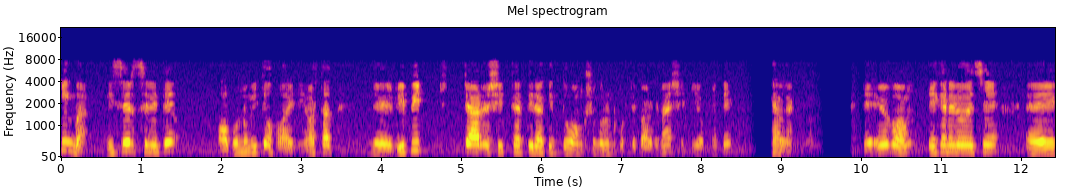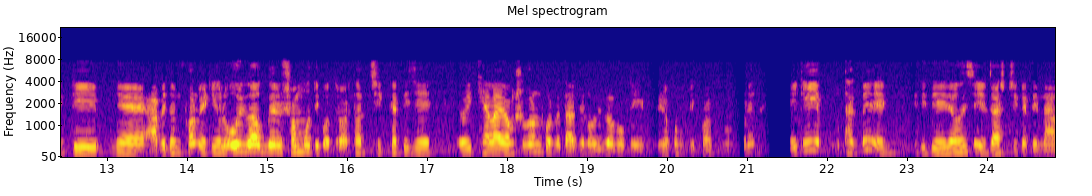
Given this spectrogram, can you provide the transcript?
কিংবা নিচের শ্রেণীতে অবনমিত হয়নি অর্থাৎ রিপিটার শিক্ষার্থীরা কিন্তু অংশগ্রহণ করতে পারবে না, সেটি আপনাকে খেয়াল রাখতে হবে। এবং এখানে রয়েছে একটি আবেদন ফর্ম এটি হলো অভিভাবকদের সম্মতিপত্র, অর্থাৎ শিক্ষার্থী যে ওই খেলায় অংশগ্রহণ করবে, তার জন্য অভিভাবক এই, এরকম একটি ফর্ম পূরণ করে এটি থাকবে এটি দিয়ে দেওয়া হয়েছে জাস্ট শিক্ষার্থীর নাম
